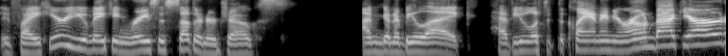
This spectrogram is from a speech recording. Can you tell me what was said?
if I hear you making racist Southerner jokes, I'm gonna be like, "Have you looked at the Klan in your own backyard?"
